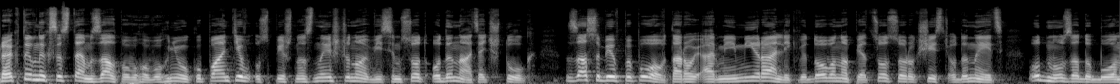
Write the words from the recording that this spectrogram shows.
Реактивних систем залпового вогню окупантів успішно знищено 811 штук. Засобів ППО Второї армії міра ліквідовано 546 одиниць, одну за добу.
